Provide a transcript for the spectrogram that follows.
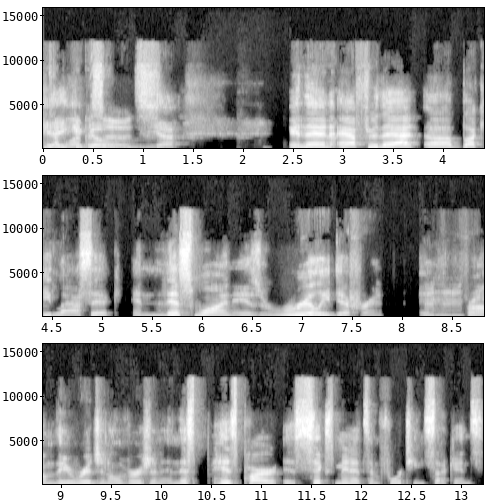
yeah you couple could go episodes. yeah and then after that uh Bucky Lasek and this one is really different in- Mhm. from the original version and this his part is six minutes and 14 seconds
